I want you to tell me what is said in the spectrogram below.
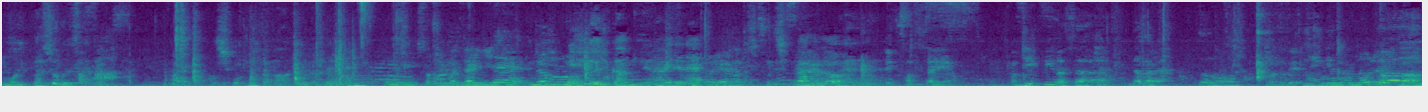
もう一発勝負ですか？ら。あそうだね。うん、その部分で、24時間狙いでね。だけど DP はさだからその人間の能力の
